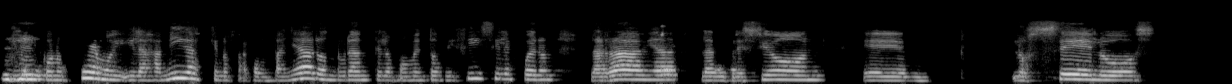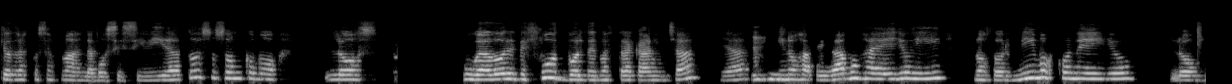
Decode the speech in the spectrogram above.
Y lo que conocemos y, las amigas que nos acompañaron durante los momentos difíciles fueron la rabia, la depresión, eh, los celos, ¿qué otras cosas más? La posesividad, todo eso son como los jugadores de fútbol de nuestra cancha, ¿ya? Y nos apegamos a ellos y nos dormimos con ellos, los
